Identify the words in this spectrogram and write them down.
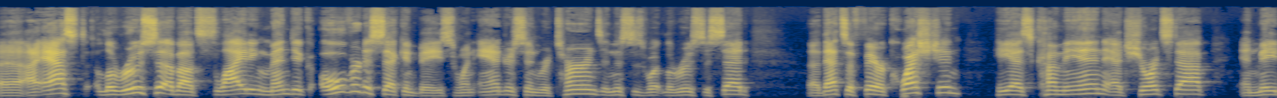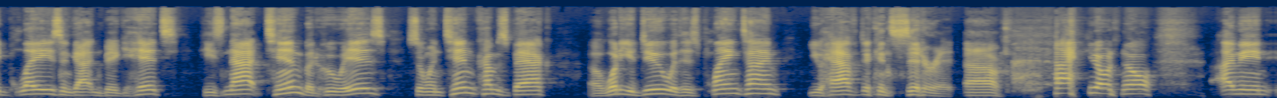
Uh, I asked LaRussa about sliding Mendick over to second base when Anderson returns. And this is what LaRussa said. Uh, that's a fair question. He has come in at shortstop and made plays and gotten big hits. He's not Tim, but who is? So when Tim comes back, uh, what do you do with his playing time? You have to consider it. Uh, I don't know. I mean,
